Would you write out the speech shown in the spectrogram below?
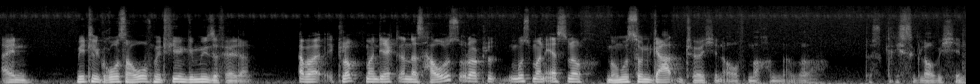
ein mittelgroßer Hof mit vielen Gemüsefeldern. Aber klopft man direkt an das Haus oder muss man erst noch. Man muss so ein Gartentürchen aufmachen, aber das kriegst du, glaube ich, hin.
